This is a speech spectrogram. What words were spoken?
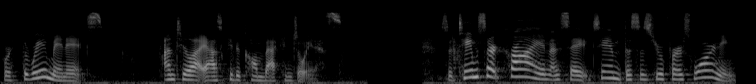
for three minutes until I ask you to come back and join us. So Tim start crying. I say, Tim, this is your first warning.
